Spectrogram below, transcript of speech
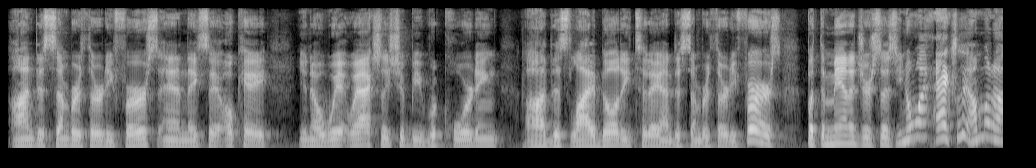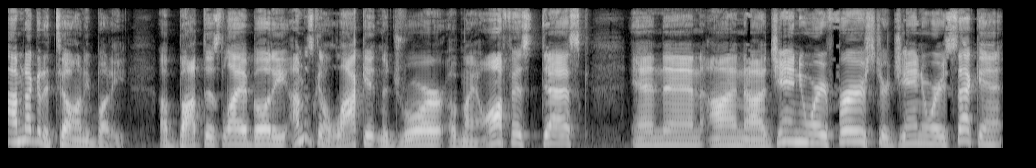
on December 31st, and they say, okay, you know, we, we actually should be recording uh, this liability today on December 31st, but the manager says, you know what, actually, I'm gonna, I'm not gonna tell anybody about this liability. I'm just going to lock it in the drawer of my office desk. And then on uh, January 1st or January 2nd,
